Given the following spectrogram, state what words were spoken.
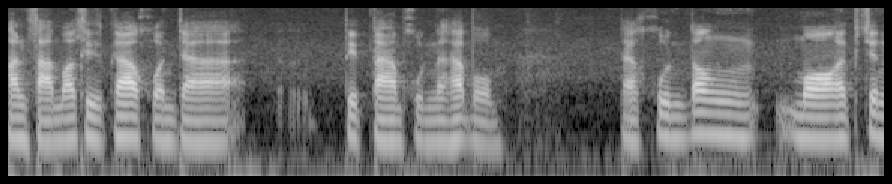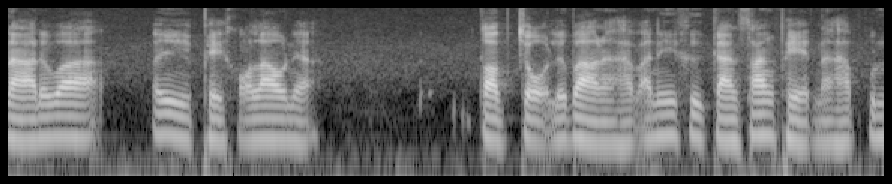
พันสามร้อยสี่สิบเก้าคนจะติดตามคุณนะครับผม แต่คุณต้องมองพิจารณาด้วยว่าเอ้ยเพจของเราเนี่ยตอบโจทย์หรือเปล่านะครับ อันนี้คือการสร้างเพจนะครับ คุณ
